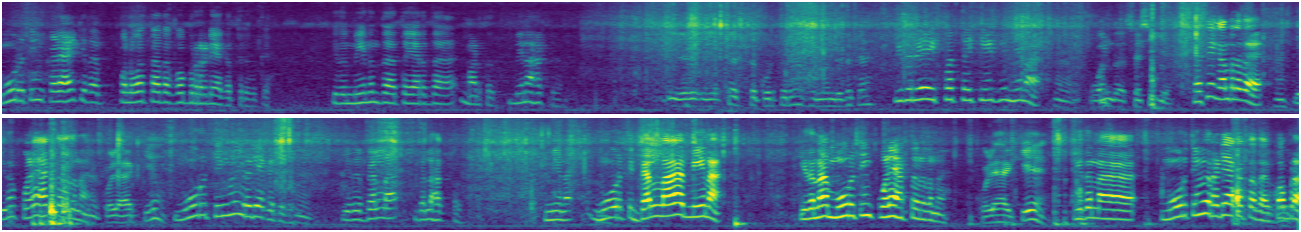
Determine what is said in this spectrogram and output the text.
ಮೂರು ತಿಂಗಳು ಕಳೆ ಹಾಕಿ ಇದು ಫಲವತ್ತಾದ ಗೊಬ್ಬರ ರೆಡಿ ಆಗತ್ತೆ ರೀ ಇದಕ್ಕೆ. ಇದು ಮೀನಿಂದ ತಯಾರದ ಮಾಡ್ತದೆ. ಮೀನ ಹಾಕ್ತದೆ ಎಷ್ಟೆಷ್ಟು ಕೊಡ್ತೀರಿ ಒಂದೊಂದು ಇದಕ್ಕೆ? ಇದ್ರೆ ಇಪ್ಪತ್ತೈದು ಕೆ ಜಿ ಮೀನ ಒಂದು ಸಸಿಗೆ. ಸಸಿಗೆ ಅಲ್ರದ ಇದು ಕೊಳೆ ಹಾಕ್ತದೆ ಅದನ್ನ. ಕೊಳೆ ಹಾಕಿ. ಮೂರು ತಿಂಗಳು ರೆಡಿ ಆಗತ್ತೆ ಇದು. ಇದು ಬೆಲ್ಲ ಬೆಲ್ಲ ಹಾಕ್ತದೆ ಮೀನ ಮೂರು ತಿ ಬೆಲ್ಲ ಮೀನ. ಇದನ್ನ ಮೂರು ತಿಂಗಳು ಕೊಳೆ ಹಾಕ್ತಾರೆ ಇದನ್ನ. ಕೊಳೆ ಹಾಕಿ? ಇದನ್ನ ಮೂರು ತಿಂಗಳು ರೆಡಿ ಆಗತ್ತದ ಗೊಬ್ಬರ?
